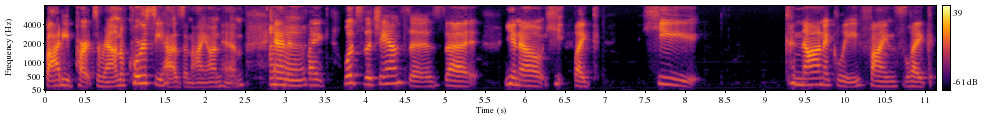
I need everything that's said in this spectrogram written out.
body parts around. Of course he has an eye on him. Uh-huh. And it's uh-huh. like, what's the chances that, you know, he like he canonically finds like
